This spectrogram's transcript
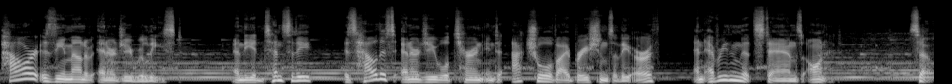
Power is the amount of energy released, and the intensity is how this energy will turn into actual vibrations of the earth and everything that stands on it. So,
